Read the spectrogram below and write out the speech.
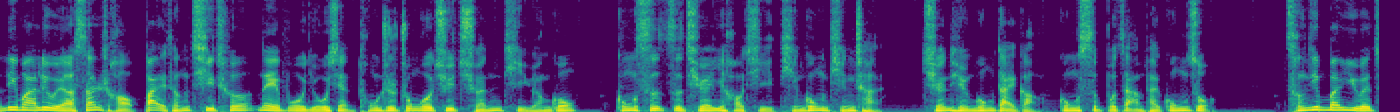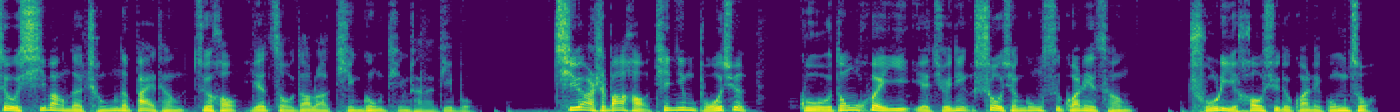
另外，六月三十号，拜腾汽车内部邮件通知中国区全体员工，公司自七月一号起停工停产，全体员工待岗，公司不再安排工作。曾经被誉为最有希望的成功的拜腾，最后也走到了停工停产的地步。七月二十八号，天津博骏股东会议也决定授权公司管理层处理后续的管理工作。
